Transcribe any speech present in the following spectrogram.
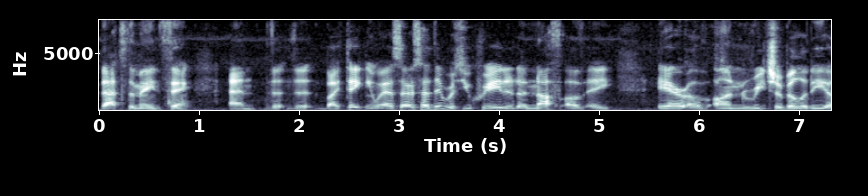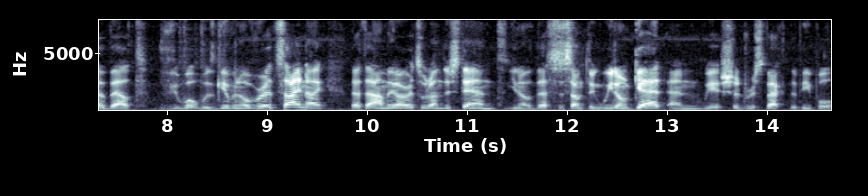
that's the main thing. And the, the by taking away Aseres Hadibris, you created enough of a air of unreachability about what was given over at Sinai that the Amiyaritz would understand, you know, this is something we don't get, and we should respect the people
